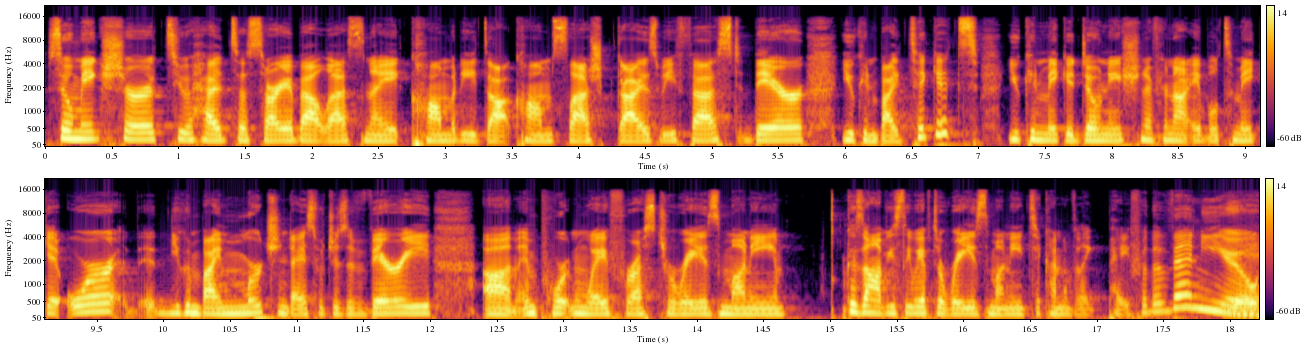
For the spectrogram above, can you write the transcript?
So make sure to head to sorry about last night comedy.com slash guys we fest. There you can buy tickets, you can make a donation if you're not able to make it, or you can buy merchandise, which is a very um, important way for us to raise money because obviously we have to raise money to kind of like pay for the venue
